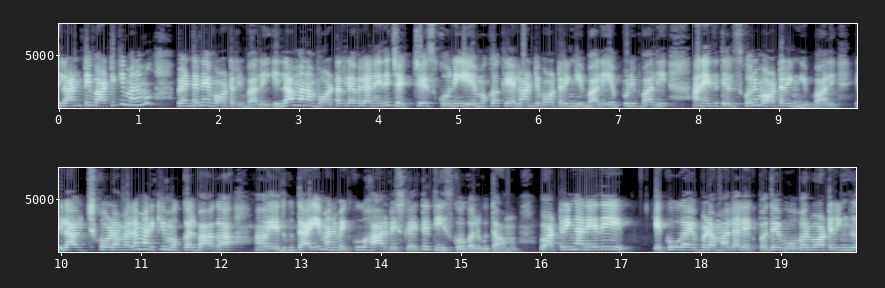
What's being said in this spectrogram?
ఇలాంటి వాటికి మనము వెంటనే వాటర్ ఇవ్వాలి. ఇలా మనం వాటర్ లెవెల్ అనేది చెక్ చేసుకొని ఏ మొక్కకి ఎలాంటి వాటరింగ్ ఇవ్వాలి ఎప్పుడు ఇవ్వాలి అనేది తెలుసుకొని వాటరింగ్ ఇవ్వాలి. ఇలా ఇచ్చుకోవడం వల్ల మనకి మొక్కలు బాగా ఎదుగుతాయి. మనం ఎక్కువ హార్వెస్ట్లు అయితే తీసుకోగలుగుతాము. వాటరింగ్ అనేది ఎక్కువగా ఇవ్వడం వల్ల లేకపోతే ఓవర్ వాటరింగ్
